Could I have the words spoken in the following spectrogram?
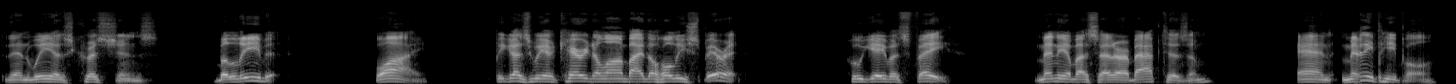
then we as Christians believe it. Why? Because we are carried along by the Holy Spirit who gave us faith. Many of us at our baptism, and many people,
